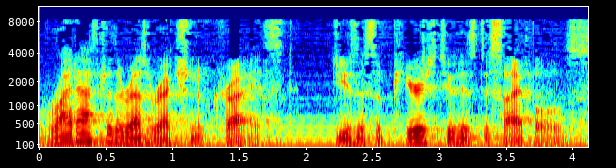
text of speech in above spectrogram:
Right after the resurrection of Christ, Jesus appears to his disciples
